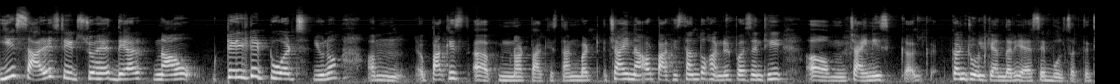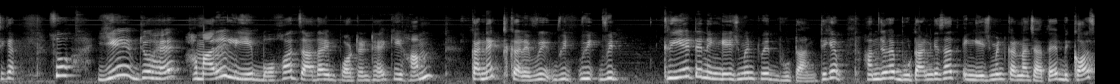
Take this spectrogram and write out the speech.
ये सारे स्टेट्स जो है they are now tilted towards you know Pakistan not Pakistan but China और पाकिस्तान तो हंड्रेड परसेंट ही चाइनीज़ um, कंट्रोल के अंदर ही ऐसे बोल सकते ठीक है? सो so, ये जो है हमारे लिए बहुत ज़्यादा इंपॉर्टेंट है कि हम कनेक्ट करें। With create an engagement with Bhutan ठीक है? हम जो है भूटान के साथ एंगेजमेंट करना चाहते हैं बिकॉज़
